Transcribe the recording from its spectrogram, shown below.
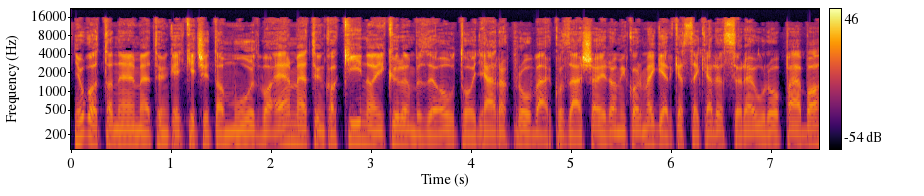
nyugodtan elmehetünk egy kicsit a múltba. Elmehetünk a kínai különböző autógyárak próbálkozásaira, amikor megérkeztek először Európába.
